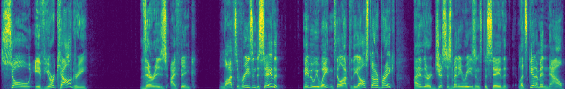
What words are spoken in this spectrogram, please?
So if you're Calgary, there is, I think, lots of reason to say that maybe we wait until after the All Star break. I think there are just as many reasons to say that let's get him in now,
